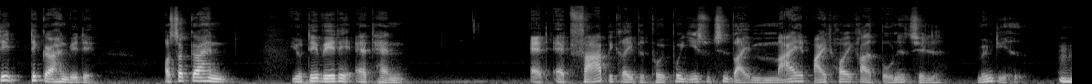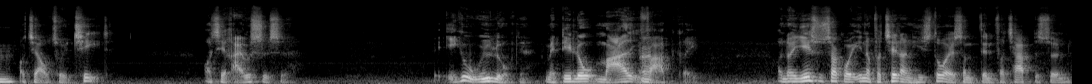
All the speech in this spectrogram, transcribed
det, det gør han ved det. Og så gør han jo det ved det, at han at, at farbegrebet på, på Jesu tid var i meget, meget høj grad bundet til myndighed mm. og til autoritet og til revselse. Ikke udelukkende, men det lå meget i farbegrebet. Og når Jesus så går ind og fortæller en historie som den fortabte søn,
